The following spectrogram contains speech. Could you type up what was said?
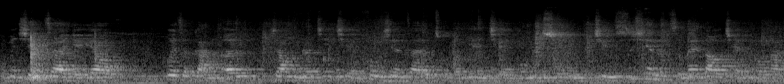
我们现在也要为着感恩，将我们的金钱奉献在主的面前。我们是请实现的姊妹到前头来。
